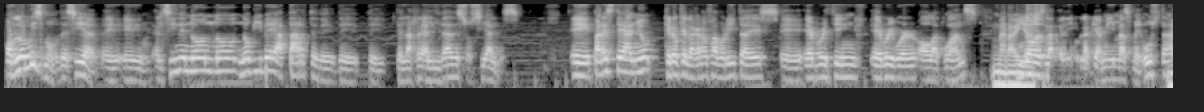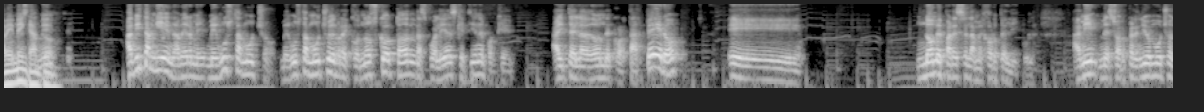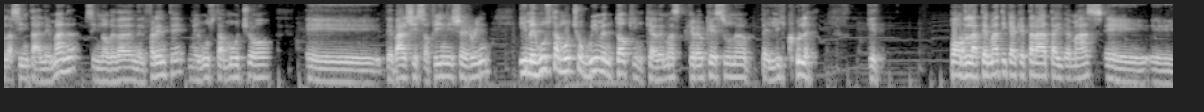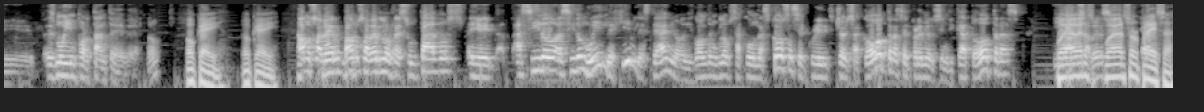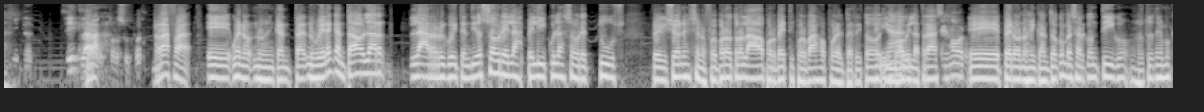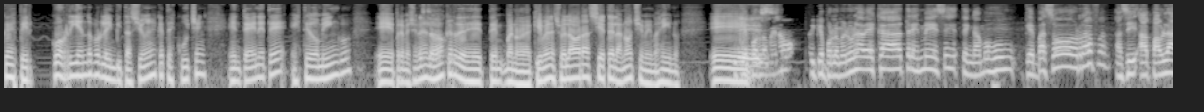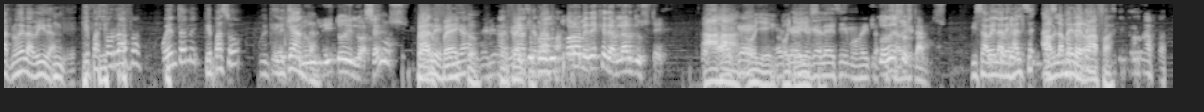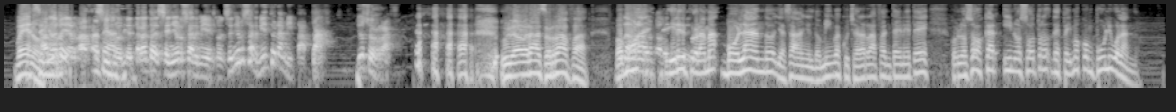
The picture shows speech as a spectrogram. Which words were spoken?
por lo mismo, decía, eh, eh, el cine no, no, no vive aparte de, de- de- de las realidades sociales. Eh, para este año, creo que la gran favorita es eh, Everything, Everywhere, All at Once. No Maravilloso. es la película que a mí más me gusta. A mí me encantó. A mí también, a ver, me, gusta mucho, me gusta mucho y reconozco todas las cualidades que tiene porque hay tela de dónde cortar, pero eh, no me parece la mejor película. A mí me sorprendió mucho la cinta alemana, sin novedad en el frente, me gusta mucho eh, The Banshees of Inisherin y me gusta mucho Women Talking, que además creo que es una película que por la temática que trata y demás, eh, eh, es muy importante de ver, ¿no? Ok, ok. Vamos a ver, vamos a ver los resultados. Eh, ha, sido, ha sido muy legible este año. El Golden Globe sacó unas cosas, el Critics' Choice sacó otras, el premio del sindicato otras. Y Puede haber- a ver puede haber sorpresas. Sí, claro, Ra- por supuesto. Rafa, eh, bueno, nos encanta, nos hubiera encantado hablar largo y tendido sobre las películas, sobre tus proyecciones. Se nos fue por otro lado, por Betty, por bajo, por el perrito Genial. inmóvil atrás. Mejor. Eh, pero nos encantó conversar contigo. Nosotros tenemos que despedir corriendo, pero la invitación es que te escuchen en TNT este domingo. Eh, premiaciones Este de los Oscars desde, bueno, aquí en Venezuela ahora 7 de la noche, me imagino. Y que Eh, por lo Es- menos y que por lo menos una vez cada tres meses tengamos un ¿qué pasó, Rafa? Así, para hablarnos de la vida. ¿Qué pasó, Rafa? Cuéntame, ¿qué pasó? ¿En qué anda? un grito y lo hacemos. Perfecto. Que tu Rafa. productora me deje de hablar de usted. Ajá, oye, oye. ok, Isa. le decimos? Y con eso estamos. Isabela, deja. Háblame de Rafa. Rafa. Bueno, Señor- Háblame de Rafa, sí, Rafa, porque me trata de señor Sarmiento. El señor Sarmiento era mi papá. Yo soy Rafa. Un abrazo, Rafa. Vamos abrazo a despedir el programa volando. Ya saben, el domingo a escuchar a Rafa en TNT con los Oscars y nosotros despedimos con Publi volando.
